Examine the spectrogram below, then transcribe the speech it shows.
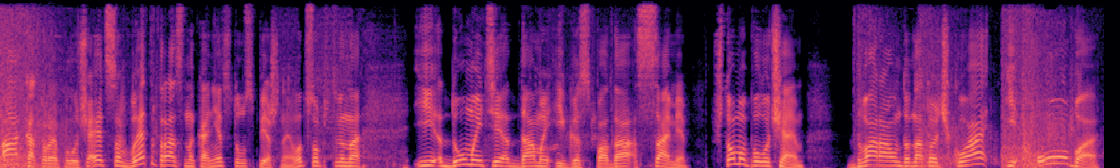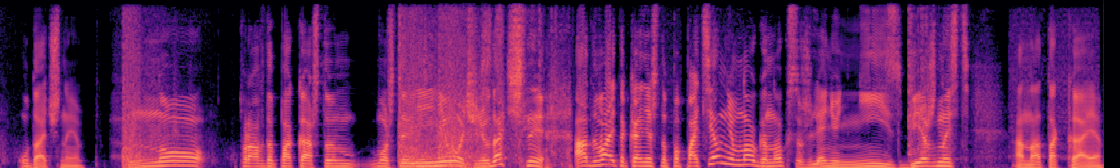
А, которая получается в этот раз наконец-то успешная. Вот, собственно, и думайте, дамы и господа, сами. Что мы получаем? Два раунда на точку А, и оба удачные. Но правда, пока что, может, и не очень удачные. А два это, конечно, попотел немного, но, к сожалению, неизбежность, она такая.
